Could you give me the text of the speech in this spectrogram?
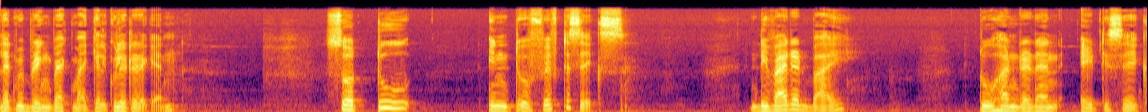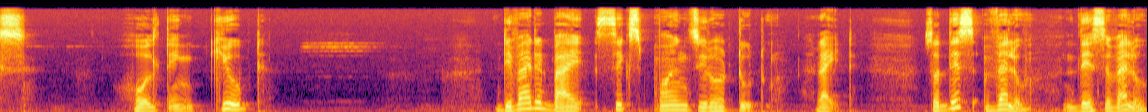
let me bring back my calculator again. So 2 into 56 divided by 286 whole thing cubed divided by 6.022 right? So this value this value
